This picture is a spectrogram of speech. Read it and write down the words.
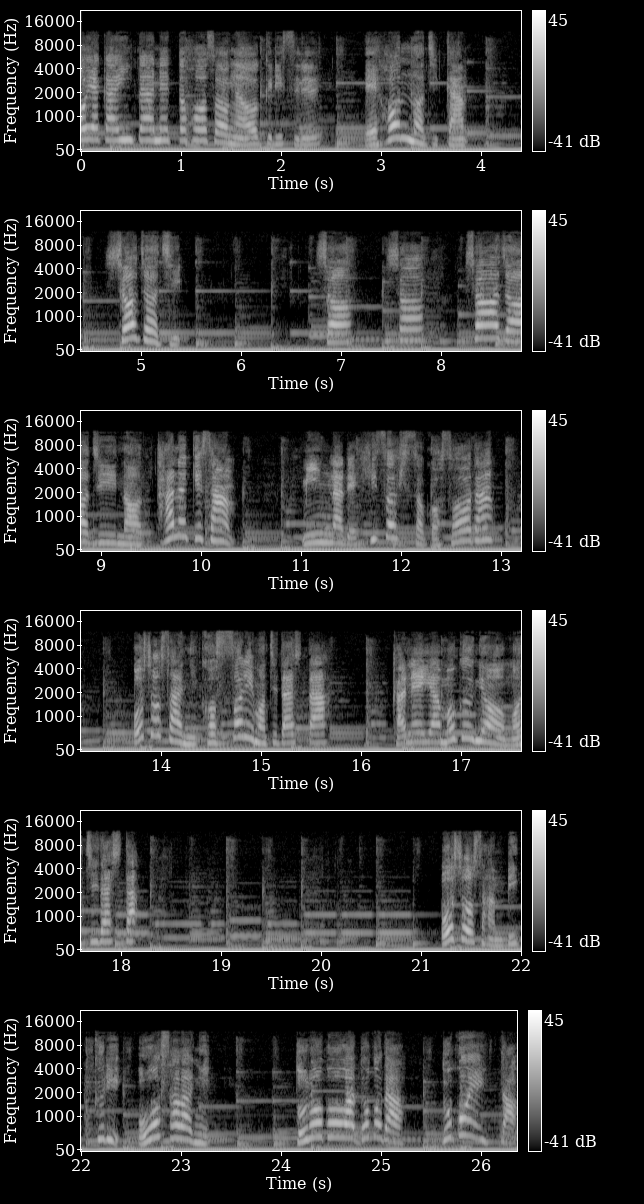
おやかインターネット放送がお送りする絵本の時間。少女寺。少少少女寺のたぬきさん。みんなでひそひそご相談。和尚さんにこっそり持ち出した。金や木魚を持ち出した。和尚さんびっくり。大騒ぎ。泥棒はどこだ？どこへ行った？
